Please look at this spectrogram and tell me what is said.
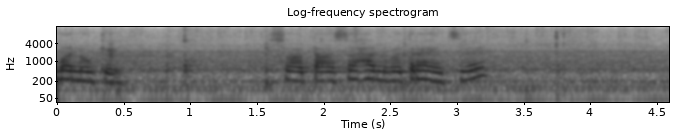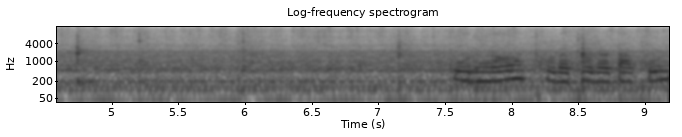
मनुके. सो आता असं हलवत राहायचं आहे पूर्ण थोडा थोडा टाकून.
